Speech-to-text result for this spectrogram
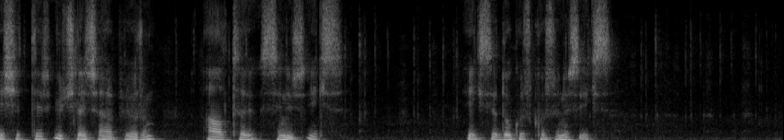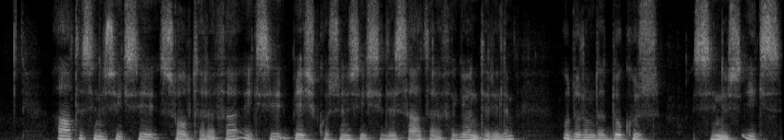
eşittir 3 ile çarpıyorum. 6 sinüs x eksi 9 kosinüs x. 6 sinüs x'i sol tarafa, eksi 5 kosinüs x'i de sağ tarafa gönderelim. Bu durumda 9 sinüs x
